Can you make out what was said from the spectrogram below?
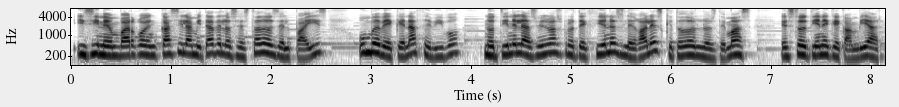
y sin embargo, en casi la mitad de los estados del país, un bebé que nace vivo no tiene las mismas protecciones legales que todos los demás. Esto tiene que cambiar.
